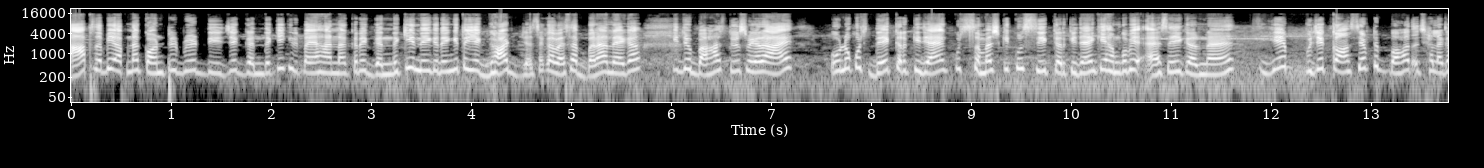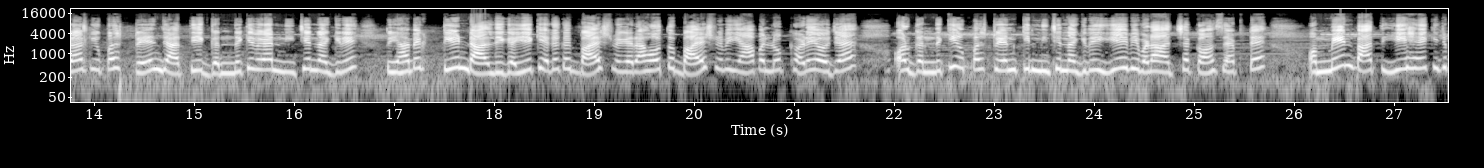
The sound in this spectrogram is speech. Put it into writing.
आप सभी अपना कंट्रीब्यूट दीजिए। गंदगी कृपया यहाँ ना करें। गंदगी नहीं करेंगे तो ये घाट जैसे का वैसा बना रहेगा कि जो बाहर टूरिस्ट वगैरह आए, वो लोग कुछ देख करके जाएँ, कुछ समझ के, कुछ सीख करके जाएँ कि हमको भी ऐसे ही करना है। ये मुझे कॉन्सेप्ट बहुत अच्छा लगा कि ऊपर ट्रेन जाती है, गंदगी वगैरह नीचे न गिरे। तो यहाँ पे एक टीन डाल दी गई है कि अगर कहीं बारिश वगैरह हो तो बारिश में भी यहाँ पर लोग खड़े हो जाएँ और गंदगी ऊपर ट्रेन के नीचे ना गिरे। ये भी बड़ा अच्छा कॉन्सेप्ट है। और मेन बात ये है कि जो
